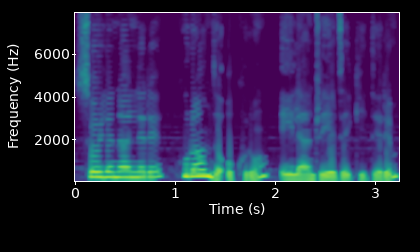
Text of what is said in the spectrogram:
Söylenenlere Kur'an da okurum, eğlenceye de giderim,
